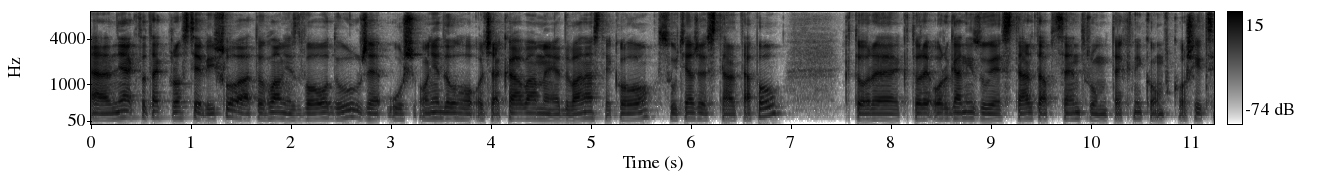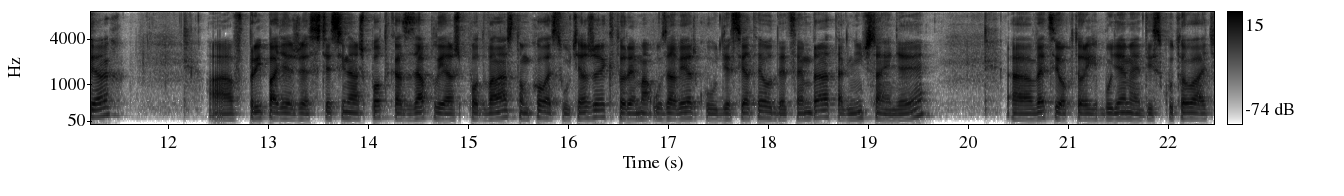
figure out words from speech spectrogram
Nejak to tak proste vyšlo a to hlavne z dôvodu, že už onedlho očakávame 12. kolo súťaže startupov, ktoré, ktoré organizuje Startup Centrum Technikom v Košiciach a v prípade, že ste si náš podcast zapli až po 12. kole súťaže, ktoré má uzavierku 10. decembra, tak nič sa nedeje. Veci, o ktorých budeme diskutovať,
